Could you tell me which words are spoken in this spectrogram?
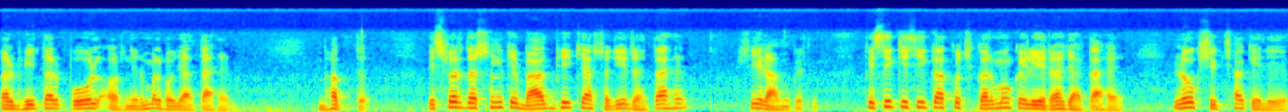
पर भीतर पोल और निर्मल हो जाता है। भक्त, ईश्वर दर्शन के बाद भी क्या शरीर रहता है? श्री रामकृष्ण, किसी किसी का कुछ कर्मों के लिए रह जाता है। लोक शिक्षा के लिए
